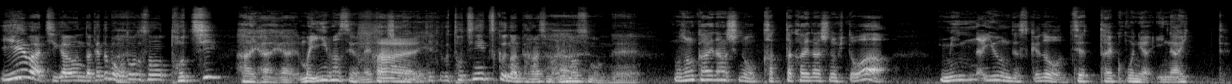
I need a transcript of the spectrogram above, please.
家は違うんだけどももともとその土地、はいはいはい。まあ言いますよね確かに、はい、結局土地につくなんて話もありますもんね、その怪談師の買った怪談師の人はみんな言うんですけど絶対ここにはいないって。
